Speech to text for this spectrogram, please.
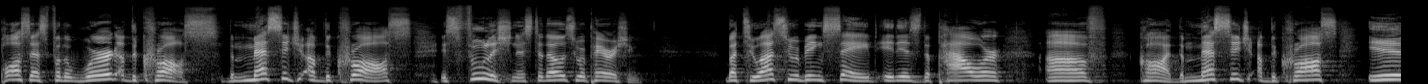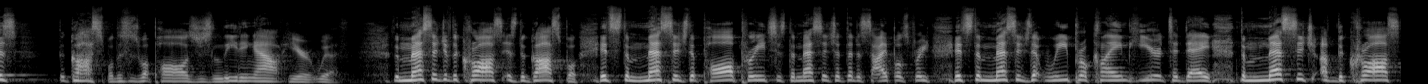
Paul says, For the word of the cross, the message of the cross is foolishness to those who are perishing. But to us who are being saved, it is the power of God. The message of the cross is the gospel. This is what Paul is just leading out here with. The message of the cross is the gospel. It's the message that Paul preached, it's the message that the disciples preached, it's the message that we proclaim here today. The message of the cross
